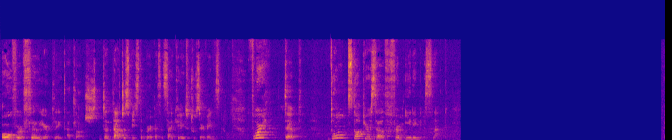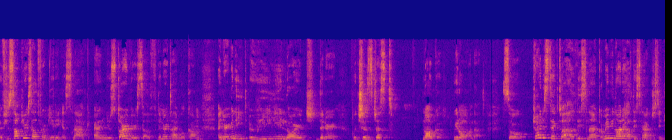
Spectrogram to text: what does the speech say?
overfill your plate at lunch. That just beats the purpose. It's like you ate two servings. Fourth tip, don't stop yourself from eating a snack. If you stop yourself from eating a snack and you starve yourself, dinner time will come and you're gonna eat a really large dinner, which is just not good. We don't want that. So try to stick to a healthy snack, or maybe not a healthy snack, just eat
